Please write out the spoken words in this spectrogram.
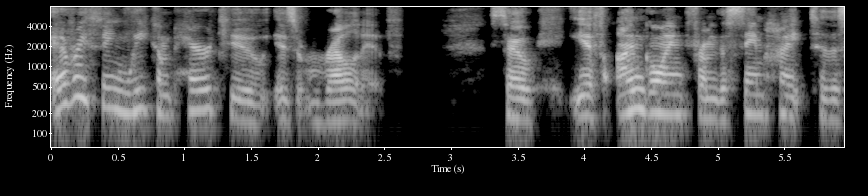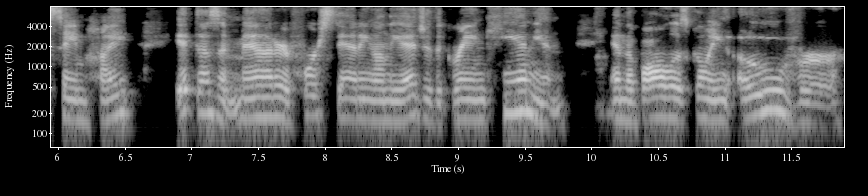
Everything we compare to is relative. So if I'm going from the same height to the same height, it doesn't matter if we're standing on the edge of the Grand Canyon and the ball is going over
